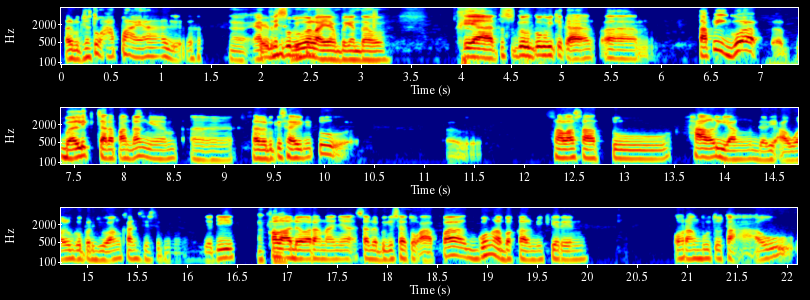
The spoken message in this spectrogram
sadar kisah tuh apa ya gitu. Nah, at least gue lah yang pengen tahu. Iya, terus gue gue mikir kan, tapi gue balik cara pandangnya, eh, sadar berkisah ini tuh eh, salah satu hal yang dari awal gue perjuangkan sih sebenarnya. Jadi Oke. kalau ada orang nanya sadar berkisah itu apa, gue nggak bakal mikirin orang butuh tahu.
